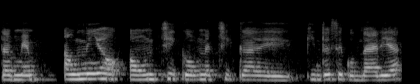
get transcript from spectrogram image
también a un niño, a un chico, una chica de quinto de secundaria,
